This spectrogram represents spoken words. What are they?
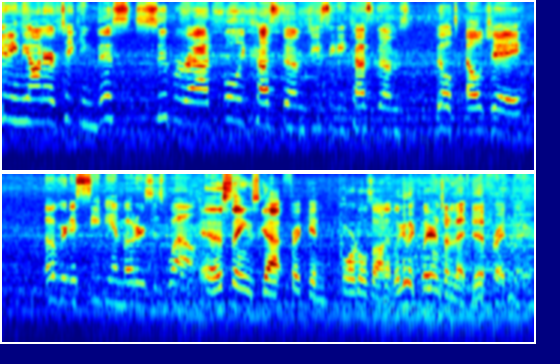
getting the honor of taking this super rad, fully custom DCD Customs built LJ over to CBM Motors as well. Yeah, this thing's got freaking portals on it. Look at the clearance under that diff right there.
